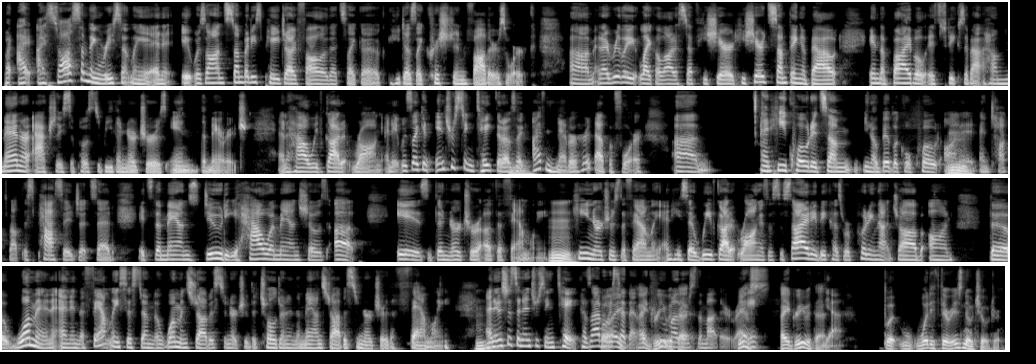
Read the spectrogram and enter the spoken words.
but I, I saw something recently and it, it was on somebody's page I follow that's like a he does like Christian fathers work. Um, and I really like a lot of stuff he shared. He shared something about in the Bible, it speaks about how men are actually supposed to be the nurturers in the marriage and how we've got it wrong. And it was like an interesting take that I was like, Mm. I've never heard that before. Um, and he quoted some, you know, biblical quote on Mm. it and talked about this passage that said, it's the man's duty, how a man shows up is the nurturer of the family. mm, He nurtures the family. And he said, we've got it wrong as a society because we're putting that job on the woman. And in the family system, the woman's job is to nurture the children and the man's job is to nurture the family. mhm. And it was just an interesting take because I've Well, always I- said that. I agree who with mother's that. the mother, right? yes I agree with that Yeah. but what if there is no children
